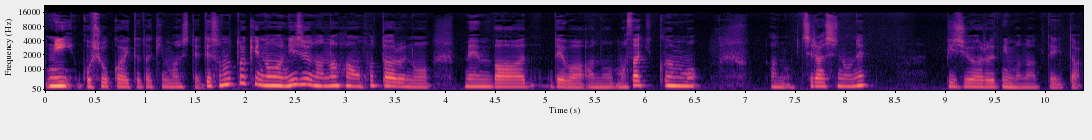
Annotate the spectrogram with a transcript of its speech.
にご紹介いただきましてでその時の27班蛍のメンバーではあの正樹くんもあのチラシのねビジュアルにもなっていた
